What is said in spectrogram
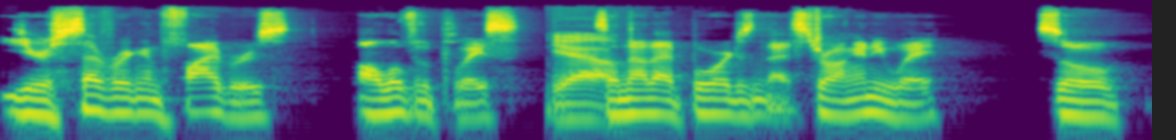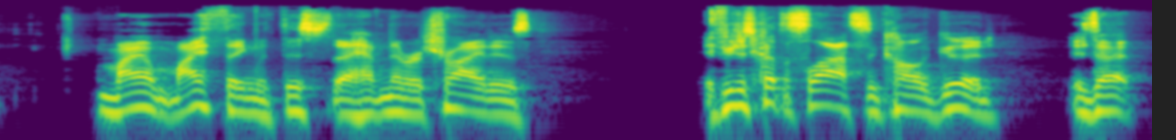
you're severing the fibers all over the place. Yeah. So now that board isn't that strong anyway. So my my thing with this that I have never tried is if you just cut the slots and call it good, is that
